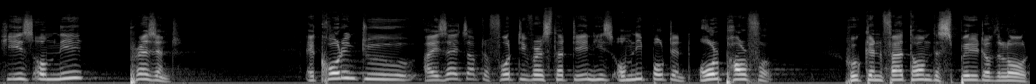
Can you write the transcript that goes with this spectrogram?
He is omnipresent. According to Isaiah chapter 40, verse 13, he's omnipotent, all powerful who can fathom the Spirit of the Lord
